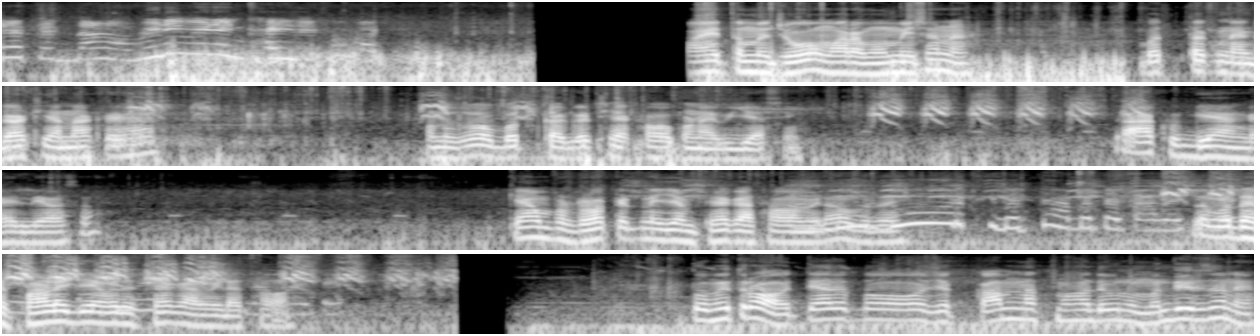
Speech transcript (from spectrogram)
એક એક દાણો વીણી વીણીને ખાઈ જાય અહીં તમે જુઓ મારા મમ્મી છે ને બત્તકને ગાંઠિયા નાખે છે અને જો બતકા ગાંઠિયા ખાવા પણ આવી ગયા છે. આખું ગેંગ આવી લેવા છો. કેમ પણ રોકેટની જેમ ભેગા થવા મળ્યા બધા બધા ફાળે ગયા બધા ભેગા માંડ્યા થવા. તો મિત્રો, અત્યારે તો જે કામનાથ મહાદેવનું મંદિર છે ને,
